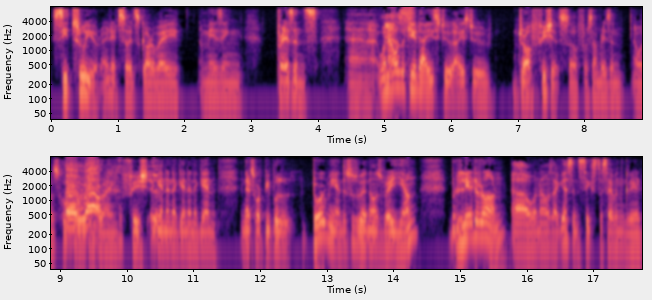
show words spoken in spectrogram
see through you, right? It's, so it's got a very amazing presence. Uh, when yes. I was a kid, I used to I used to draw fishes. So for some reason, I was hooked oh, on wow. drawing fish again yeah. and again and again, and that's what people told me. And this was when I was very young. But later on, uh, when I was I guess in sixth or seventh grade,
